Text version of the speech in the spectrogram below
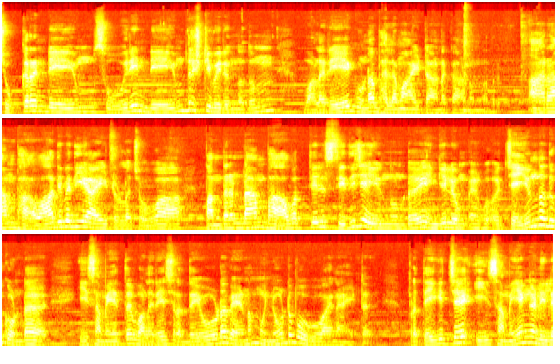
ശുക്രന്റെയും സൂര്യന്റെയും ദൃഷ്ടി വരുന്നതും വളരെ ഗുണഫലമായിട്ടാണ് കാണുന്നത്. ആറാം ഭാവാധിപതിയായിട്ടുള്ള ചൊവ്വ പന്ത്രണ്ടാം ഭാവത്തിൽ സ്ഥിതി ചെയ്യുന്നുണ്ട് എങ്കിലും ചെയ്യുന്നത് കൊണ്ട് ഈ സമയത്ത് വളരെ ശ്രദ്ധയോടെ വേണം മുന്നോട്ട് പോകുവാനായിട്ട്. പ്രത്യേകിച്ച് ഈ സമയങ്ങളിൽ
